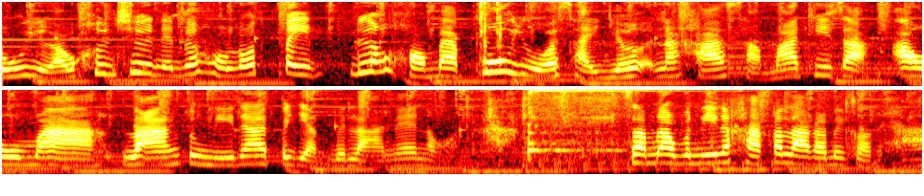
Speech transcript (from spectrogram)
รู้อยู่แล้วขึ้นชื่อในเรื่องของรถติดเรื่องของแบบผู้อยู่อาศัยเยอะนะคะ สามารถที่จะเอามาล้างตรงนี้ได้ประหยัดเวลาแน่นอนค่ะสำหรับวันนี้นะคะก็ลากันไปก่อนค่ะ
